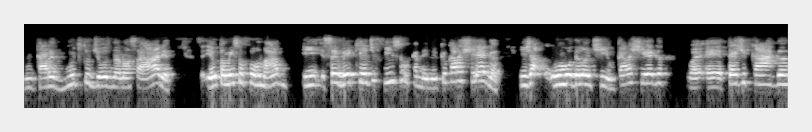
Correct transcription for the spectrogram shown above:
um cara muito estudioso na nossa área, eu também sou formado, e você vê que é difícil a academia, porque o cara chega, e já, o modelo antigo, o cara chega, é, é, teste de carga,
